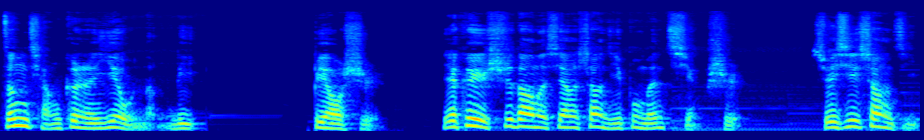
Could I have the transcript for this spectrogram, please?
增强个人业务能力。必要时，也可以适当的向上级部门请示，学习上级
